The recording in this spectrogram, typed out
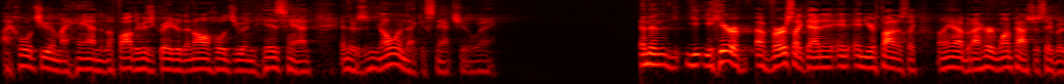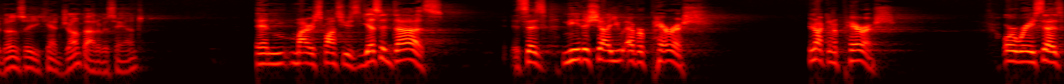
I hold you in my hand, and the Father who's greater than all holds you in his hand, and there's no one that can snatch you away. And then you, you hear a, a, verse like that, and, and, and, your thought is like, oh, yeah, but I heard one pastor say, but it doesn't say you can't jump out of his hand. And my response to you is, yes, it does. It says, neither shall you ever perish. You're not going to perish. Or where he says,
